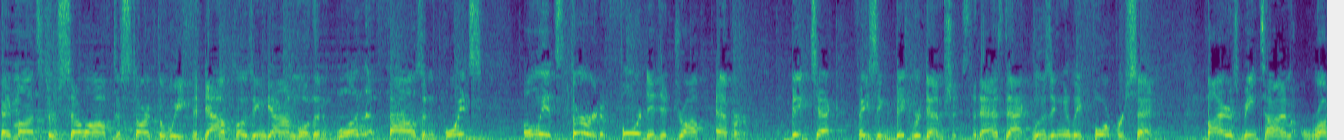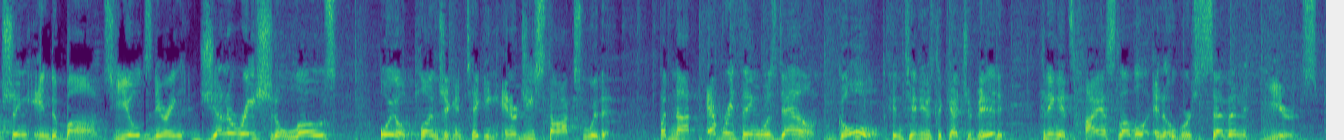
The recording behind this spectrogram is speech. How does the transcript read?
A monster sell off to start the week. The Dow closing down more than 1,000 points, only its third four digit drop ever. Big tech facing big redemptions. The NASDAQ losing nearly 4%. Buyers, meantime, rushing into bonds. Yields nearing generational lows. Oil plunging and taking energy stocks with it. But not everything was down. Gold continues to catch a bid, hitting its highest level in over seven years.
